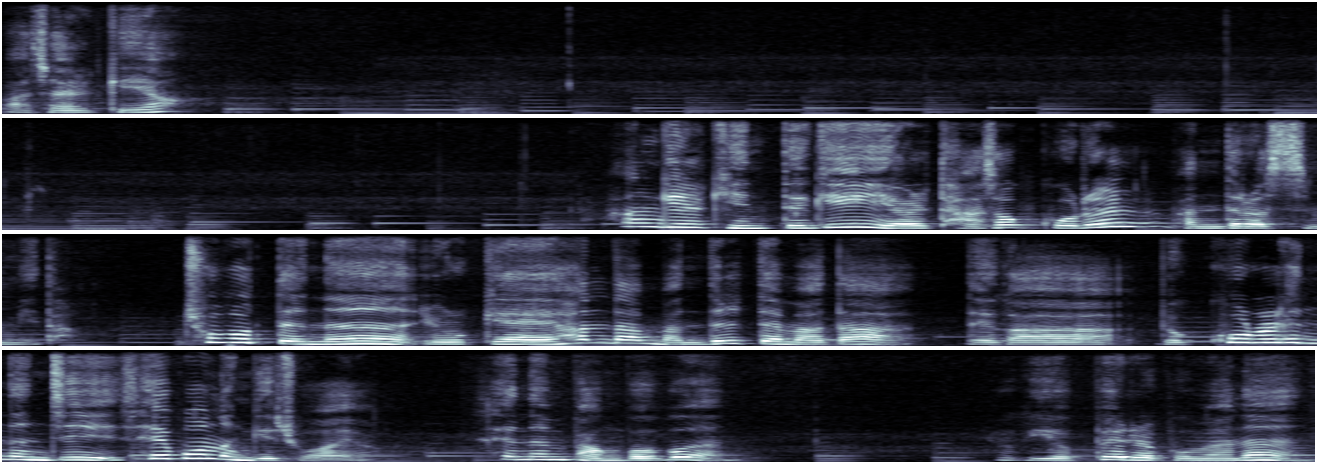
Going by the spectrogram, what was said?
마저 할게요. 한길 긴뜨기 15코를 만들었습니다. 초보 때는 이렇게 한 단 만들 때마다 내가 몇 코를 했는지 세보는 게 좋아요. 세는 방법은 여기 옆에를 보면은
